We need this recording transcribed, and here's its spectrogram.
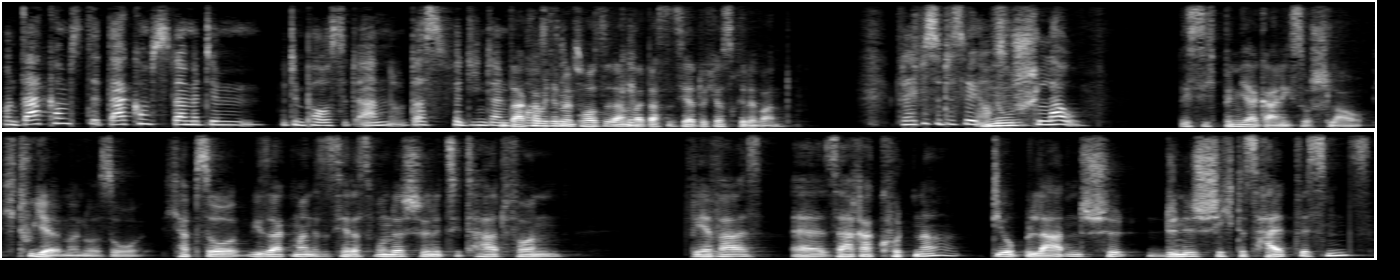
Und da kommst du, da kommst du da mit dem, mit dem Post-it an und das verdient dann Da komme ich dann mit dem Post-it okay. an, weil das ist ja durchaus relevant. Vielleicht bist du deswegen auch Nun, so schlau. Ich bin ja gar nicht so schlau. Ich tue ja immer nur so. Ich habe so, wie sagt man, das ist ja das wunderschöne Zitat von, wer war es? Äh, Sarah Kuttner, die Obladen dünne Schicht des Halbwissens,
